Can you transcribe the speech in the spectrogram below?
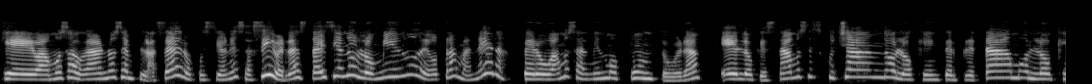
que vamos a ahogarnos en placer o cuestiones así, ¿verdad? Está diciendo lo mismo de otra manera, pero vamos al mismo punto, ¿verdad? Es lo que estamos escuchando, lo que interpretamos, lo que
